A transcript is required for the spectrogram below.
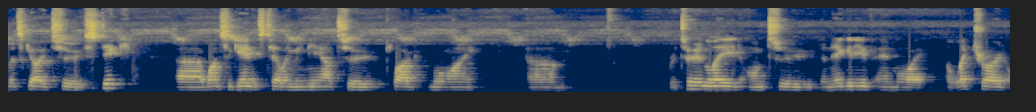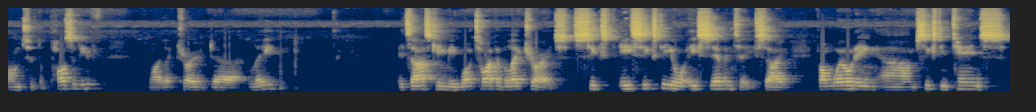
let's go to stick. Uh, once again, it's telling me now to plug my um, return lead onto the negative and my electrode onto the positive, my electrode uh, lead. It's asking me what type of electrodes, E60 or E70. So if I'm welding um, 6010s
